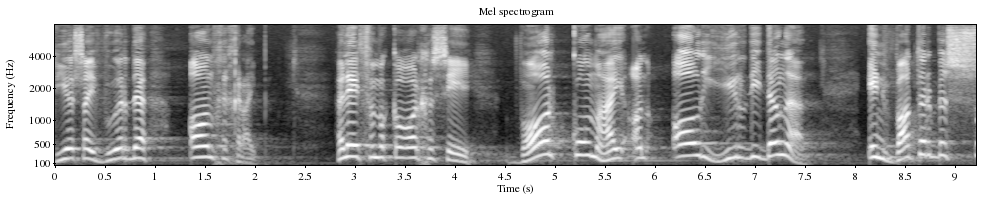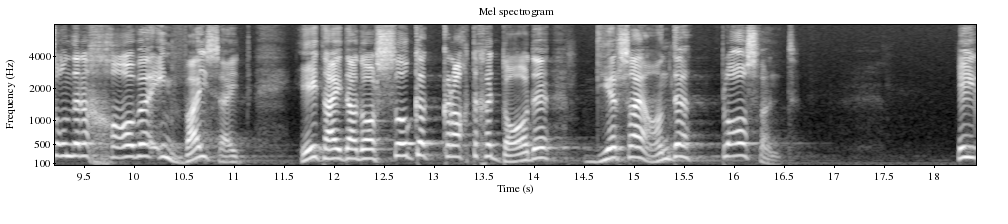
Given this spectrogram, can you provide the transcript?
deur sy woorde aangegryp. Hulle het vir mekaar gesê, "Waar kom hy aan al hierdie dinge? En watter besondere gawe en wysheid het hy dat daar sulke kragtige dade deur sy hande plaasvind?" Jy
